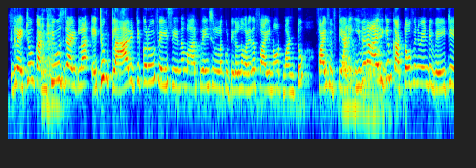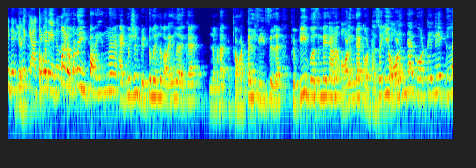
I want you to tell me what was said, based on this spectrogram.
ഇതിൽ ഏറ്റവും കൺഫ്യൂസ്ഡ് ആയിട്ടുള്ള ഏറ്റവും ക്ലാരിറ്റി കുറവ് ഫേസ് ചെയ്യുന്ന മാർക്ക് റേഞ്ചിലുള്ള കുട്ടികൾ എന്ന് പറയുന്നത് five nought one to five fifty ആണ്. ഇവരായിരിക്കും കട്ട് ഓഫിന് വേണ്ടി വെയിറ്റ് ചെയ്തിരിക്കുന്ന കാറ്റഗറി നമ്മുടെ ഈ പറയുന്ന അഡ്മിഷൻ കിട്ടും എന്ന് പറയുന്നതൊക്കെ നമ്മുടെ ടോട്ടൽ സീറ്റ്സിൽ ഫിഫ്റ്റീൻ പെർസെന്റേജ് ആണ് ഓൾ ഇന്ത്യ കോട്ട സോ ഈ ഓൾ ഇന്ത്യ കോട്ടയിലേക്കുള്ള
